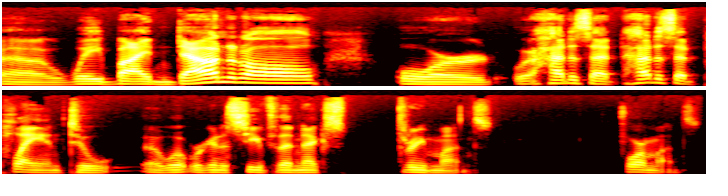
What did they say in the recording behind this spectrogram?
uh, weigh biden down at all? Or, or how does that how does that play into uh, what we're going to see for the next three months four months?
